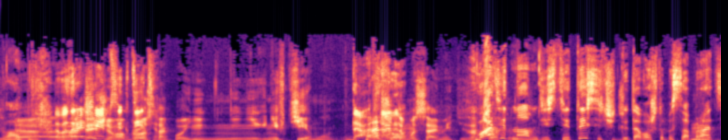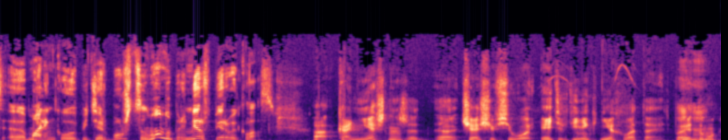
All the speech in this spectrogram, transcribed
Ладно. э, опять же к вопрос детям. такой, не, не, не- не в тему. Да, хорошо. будто мы сами эти Хватит нам 10 тысяч для того, чтобы собрать э, маленького петербуржца, ну, например, в первый класс. А, конечно же, э, чаще всего этих денег не хватает. Поэтому,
